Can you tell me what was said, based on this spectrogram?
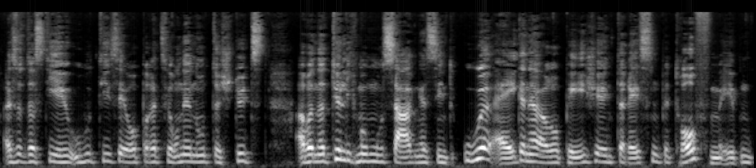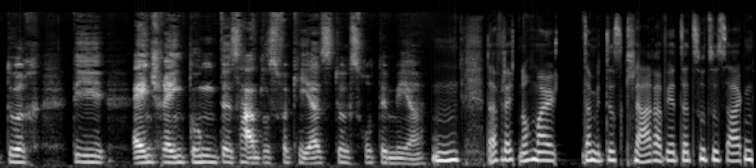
also dass die EU diese Operationen unterstützt. Aber natürlich, man muss sagen, es sind ureigene europäische Interessen betroffen, eben durch die Einschränkung des Handelsverkehrs durchs Rote Meer. Mhm. Da vielleicht nochmal damit das klarer wird, dazu zu sagen,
